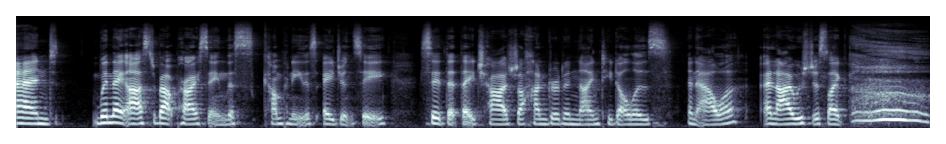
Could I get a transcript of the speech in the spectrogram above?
And when they asked about pricing, this company, this agency, said that they charged $190 an hour. And I was just like, oh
